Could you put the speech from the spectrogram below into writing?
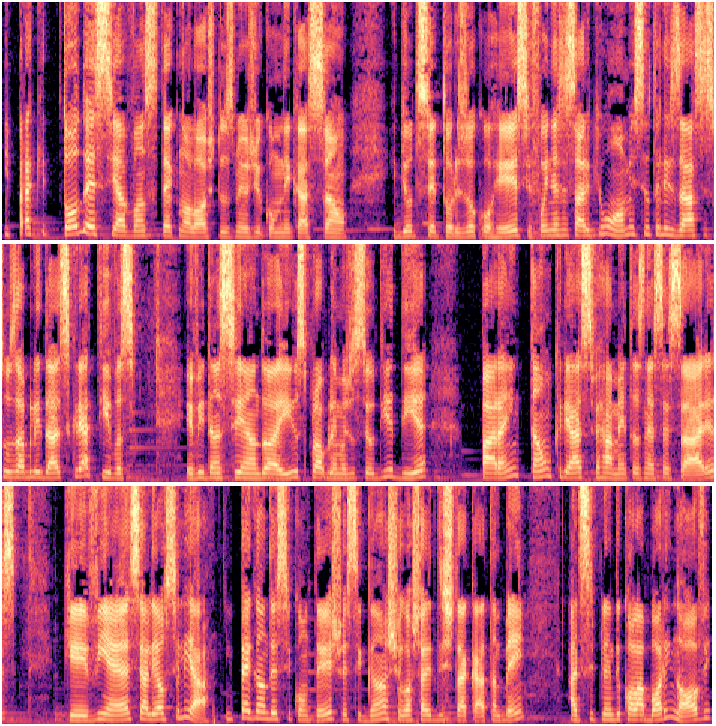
E para que todo esse avanço tecnológico dos meios de comunicação e de outros setores ocorresse, foi necessário que o homem se utilizasse suas habilidades criativas, evidenciando aí os problemas do seu dia a dia, para então criar as ferramentas necessárias que viesse ali auxiliar. E pegando esse contexto, esse gancho, eu gostaria de destacar também a disciplina de Colabora em 9,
